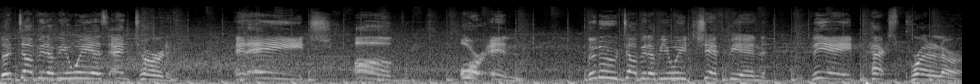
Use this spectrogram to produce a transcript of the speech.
The WWE has entered an age of Orton, the new WWE champion, the Apex Predator.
